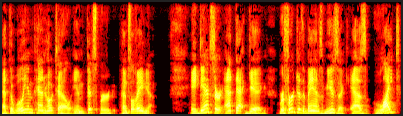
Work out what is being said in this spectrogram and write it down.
at the William Penn Hotel in Pittsburgh, Pennsylvania. A dancer at that gig referred to the band's music as light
